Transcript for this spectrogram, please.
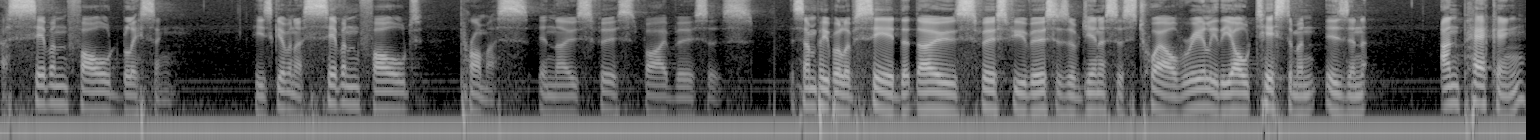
a sevenfold blessing. He's given a sevenfold promise in those first five verses. Some people have said that those first few verses of Genesis 12, really the Old Testament is an unpacking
